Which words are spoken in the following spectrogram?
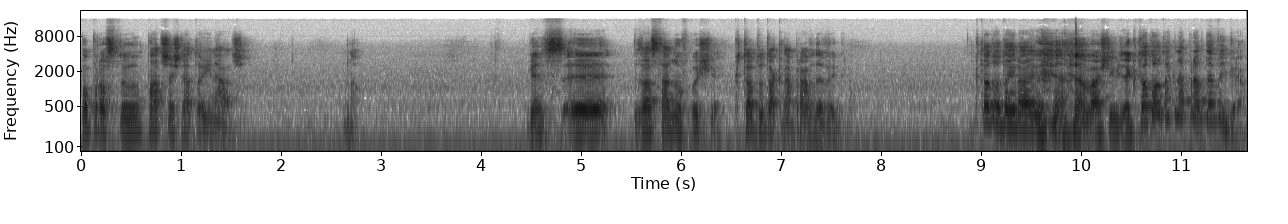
po prostu patrzeć na to inaczej. No. Więc yy, zastanówmy się, kto tu tak naprawdę wygrał. Kto tutaj, właśnie widzę, kto to tak naprawdę wygrał?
